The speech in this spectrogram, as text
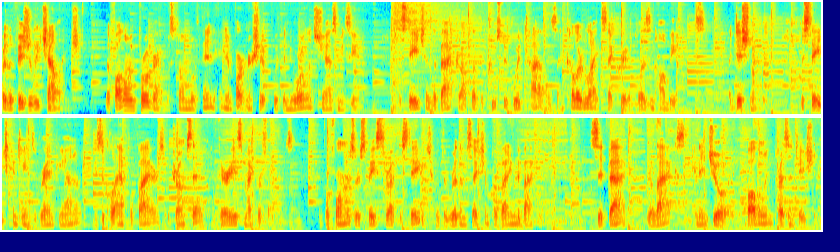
for the visually challenged. The following program was filmed within and in partnership with the New Orleans Jazz Museum. The stage has a backdrop of acoustic wood tiles and colored lights that create a pleasant ambiance. Additionally, the stage contains a grand piano, musical amplifiers, a drum set, and various microphones. The performers are spaced throughout the stage, with the rhythm section providing the backline. Sit back, relax, and enjoy the following presentation.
